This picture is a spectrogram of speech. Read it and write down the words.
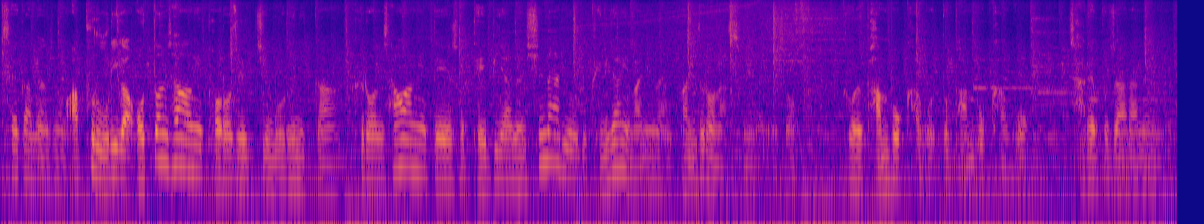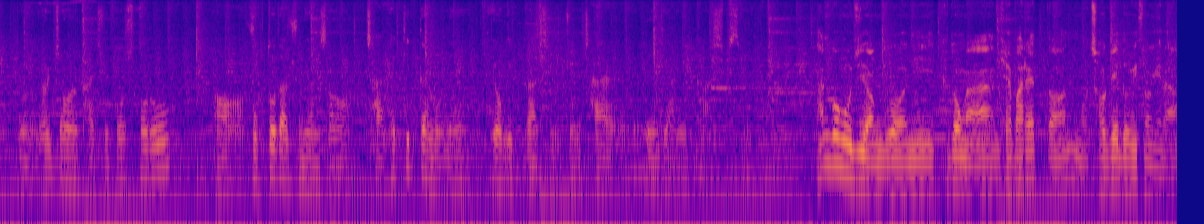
새가면서 앞으로 우리가 어떤 상황이 벌어질지 모르니까 그런 상황에 대해서 대비하는 시나리오도 굉장히 많이 만- 만들어 놨습니다. 그래서 그걸 반복하고 또 반복하고 잘해보자라는 열정을 가지고 서로 어, 북돋아 주면서 잘 했기 때문에 여기까지 좀 잘 온 게 아닐까 싶습니다. 항공우주연구원이 그동안 개발했던 뭐 저궤도 위성이나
